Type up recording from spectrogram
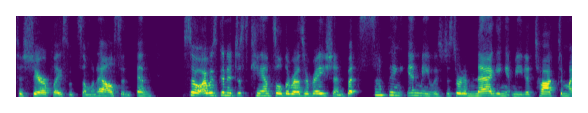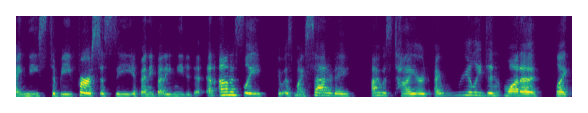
to share a place with someone else, and and so I was going to just cancel the reservation. But something in me was just sort of nagging at me to talk to my niece to be first to see if anybody needed it. And honestly, it was my Saturday. I was tired. I really didn't want to like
